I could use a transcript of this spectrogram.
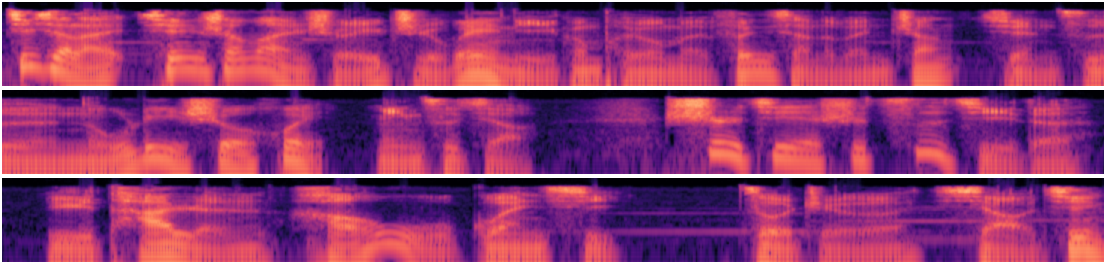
接下来，千山万水只为你，跟朋友们分享的文章选自《奴隶社会》，名字叫《世界是自己的，与他人毫无关系》，作者小静。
